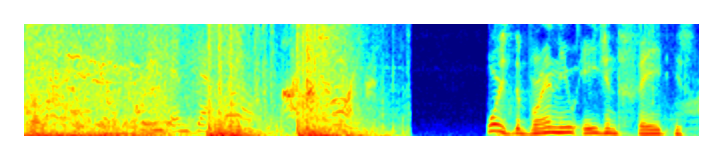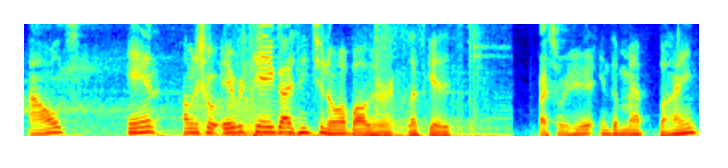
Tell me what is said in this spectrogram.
Christ. Bring them down. Boys, the brand new Agent Fade is out. And I'm to show everything you guys need to know about her. Let's get it. Right, so we're here in the map bind.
